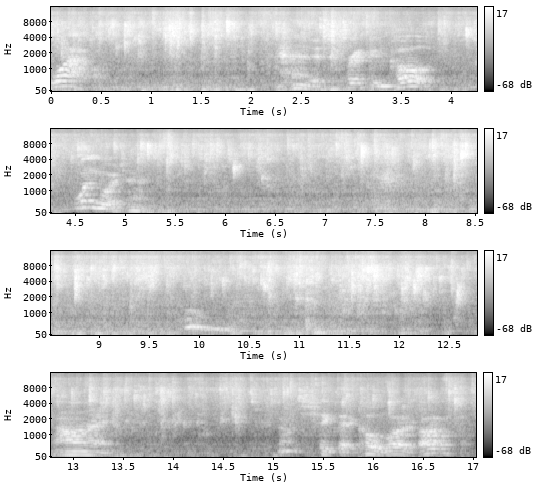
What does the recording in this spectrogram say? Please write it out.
Wow. And it's freaking cold. One more time. All right. Now let's shake that cold water off.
